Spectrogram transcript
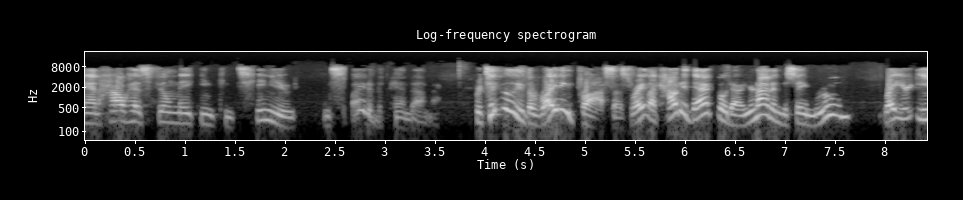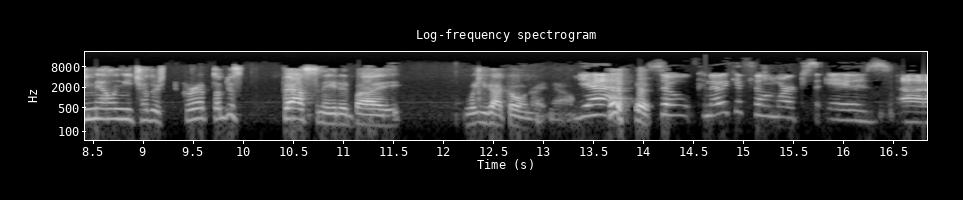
and how has filmmaking continued in spite of the pandemic? Particularly the writing process, right? Like, how did that go down? You're not in the same room, right? You're emailing each other's scripts. I'm just fascinated by what you got going right now. Yeah. so Connecticut Filmworks is uh,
